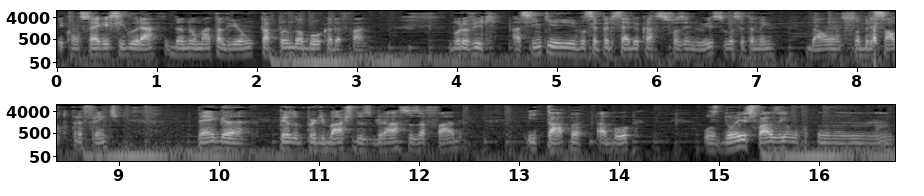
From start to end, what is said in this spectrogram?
e consegue segurar, dando um mata-leão tapando a boca da fada. Borovik, assim que você percebe o Castos fazendo isso, você também dá um sobressalto pra frente, pega pelo, por debaixo dos braços a fada e tapa a boca. Os dois fazem um, um,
